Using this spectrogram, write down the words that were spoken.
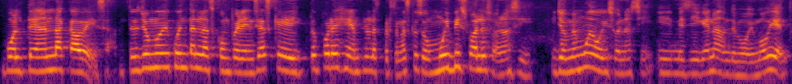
voltean la cabeza. Entonces yo me doy cuenta en las conferencias que dicto, por ejemplo, las personas que son muy visuales son así, y yo me muevo y son así, y me siguen a donde me voy moviendo.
